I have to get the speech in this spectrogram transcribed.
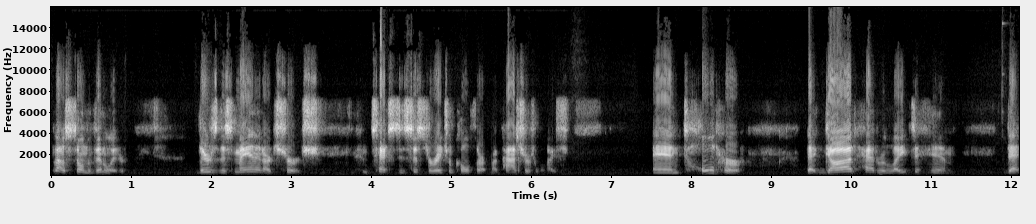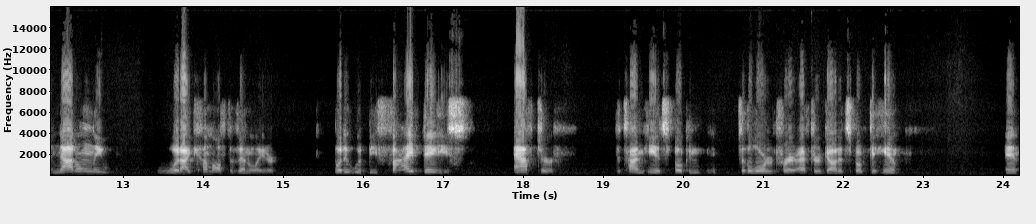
but I was still on the ventilator. There's this man in our church who texted Sister Rachel Coltharp, my pastor's wife, and told her that God had relayed to him that not only would I come off the ventilator, but it would be five days after the time he had spoken to the Lord in prayer, after God had spoke to him. And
